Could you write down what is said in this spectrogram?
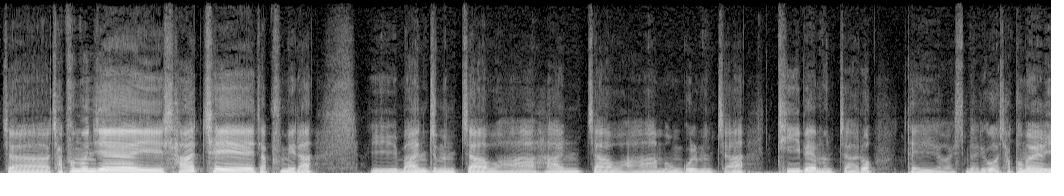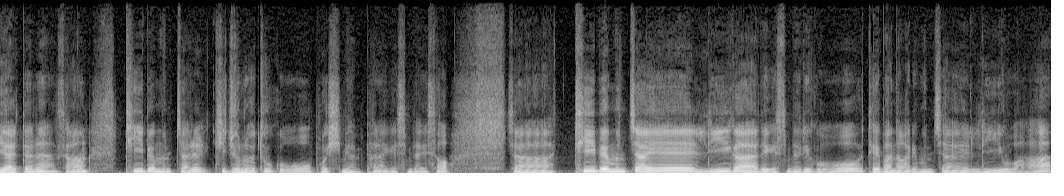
자, 작품은 이제 이 사체의 작품이라 이 만주 문자와 한자와 몽골 문자, 티베 문자로 되어 있습니다. 그리고 작품을 이해할 때는 항상 티입의 문자를 기준으로 두고 보시면 편하겠습니다. 그래서 자 티입의 문자의 리가 되겠습니다. 그리고 대바나가리 문자의 리와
